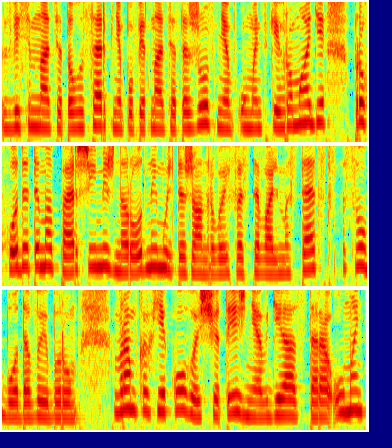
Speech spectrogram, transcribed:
З 18 серпня по 15 жовтня в Уманській громаді проходитиме перший міжнародний мультижанровий фестиваль мистецтв Свобода вибору, в рамках якого щотижня в Діаз Умань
